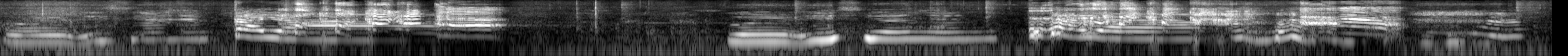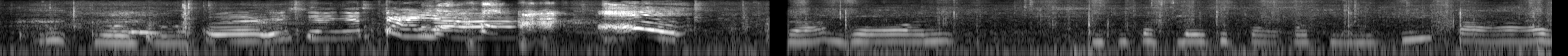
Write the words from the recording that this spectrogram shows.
Where is yan yan? Kaya. Where is yan yan? Kaya. Where is yan yan? Kaya. Dragon. Pipitas daw si Popot ng sitaw.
